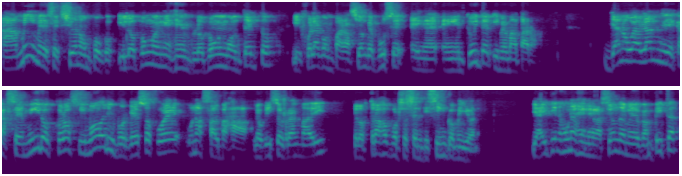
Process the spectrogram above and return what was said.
a mí me decepciona un poco y lo pongo en ejemplo, lo pongo en contexto y fue la comparación que puse en, en, Twitter y me mataron. Ya no voy a hablar ni de Casemiro, Cross y Modri porque eso fue una salvajada, lo que hizo el Real Madrid, que los trajo por 65 millones. Y ahí tienes una generación de mediocampistas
